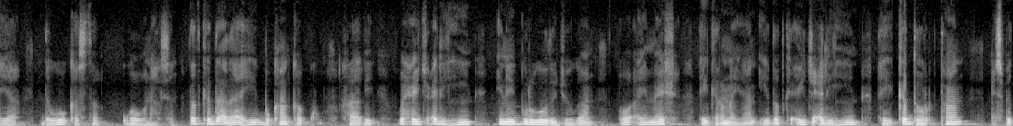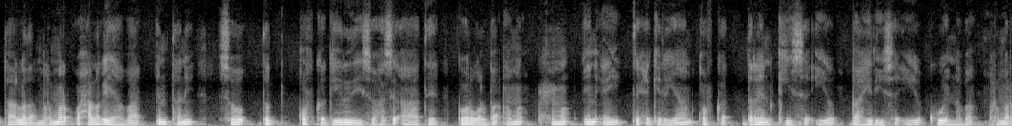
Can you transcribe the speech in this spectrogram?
ayaa dawo kasta uga wanaagsan. Dadka da-da ahi bukaanka ku raagay waxay jecel yihiin inay gurigooda joogaan oo ay meesha ay garanayaan iyo dadka ay jecel yihiin ay ka doortaan cisbitaalada marmar waxaa laga yaabaa in tani soo dad qofka geeridiisa hase ahaatee goor walba ama xumo inay tixgeliyaan qofka dareenkiisa iyo baahidiisa iyo kuweenaba marmar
